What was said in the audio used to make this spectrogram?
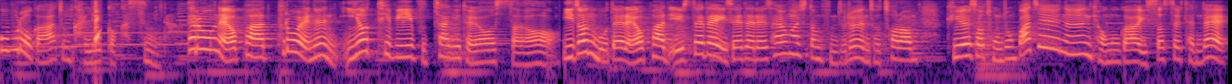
호불호가 좀 갈릴 것 같습니다. 새로운 에어팟 프로에는 이어팁이 부착이 되었어요. 이전 모델 에어팟 1세대, 2세대를 사용하시던 분들은 저처럼 귀에서 종종 빠지는 경우가 있었을 텐데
